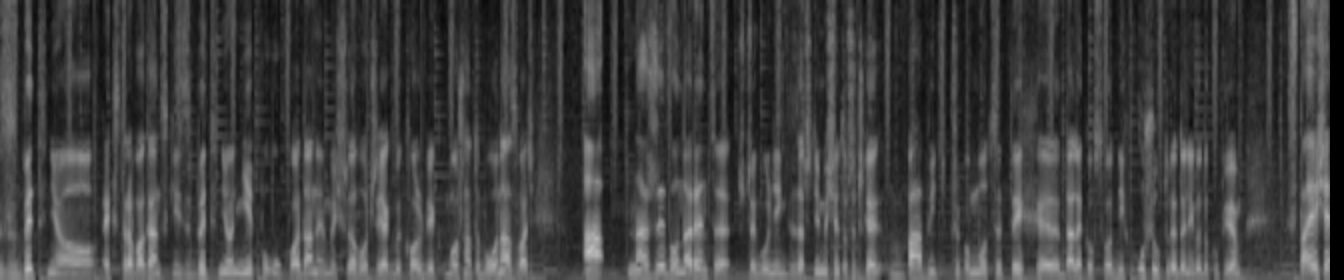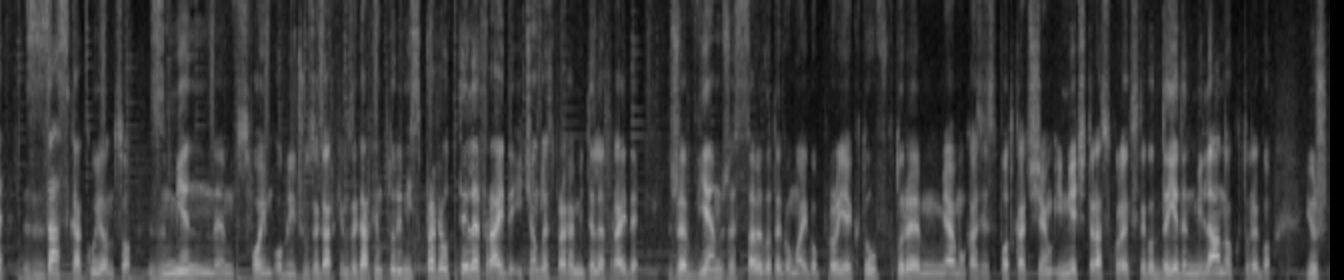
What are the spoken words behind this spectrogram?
zbytnio ekstrawagancki, zbytnio niepoukładany myślowo, czy jakbykolwiek można to było nazwać, a na żywo, na ręce, szczególnie gdy zaczniemy się troszeczkę bawić przy pomocy tych e, dalekowschodnich uszu, które do niego dokupiłem, staje się zaskakująco zmiennym w swoim obliczu zegarkiem. Zegarkiem, który mi sprawiał tyle frajdy i ciągle sprawia mi tyle frajdy, że wiem, że z całego tego mojego projektu, w którym miałem okazję spotkać się i mieć teraz w kolekcji tego D1 Milano, którego już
